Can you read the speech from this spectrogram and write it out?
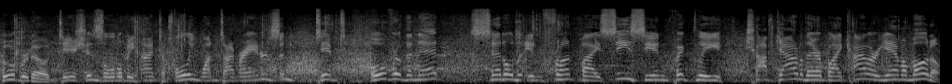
Huberdeau dishes a little behind Toffoli. One-timer Andersson tipped over the net. Settled in front by Ceci and quickly chopped out of there by Kailer Yamamoto.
